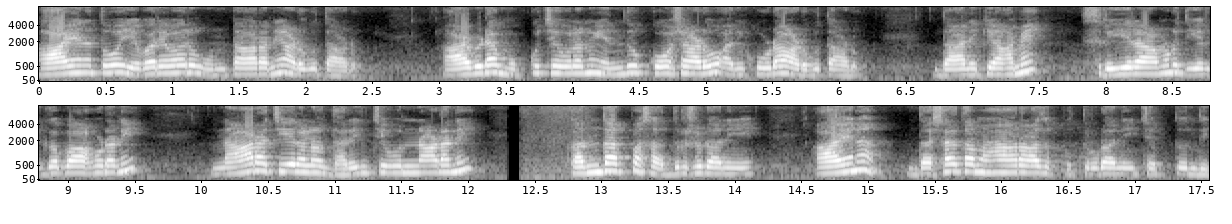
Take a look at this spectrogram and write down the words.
ఆయనతో ఎవరెవరు ఉంటారని అడుగుతాడు. ఆవిడ ముక్కు చెవులను ఎందుకు కోశాడు అని కూడా అడుగుతాడు. దానికి ఆమె శ్రీరాముడు దీర్ఘబాహుడని నారచీరలను ధరించి ఉన్నాడని కందర్ప సదృశుడని ఆయన దశరథ మహారాజు పుత్రుడని చెప్తుంది.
